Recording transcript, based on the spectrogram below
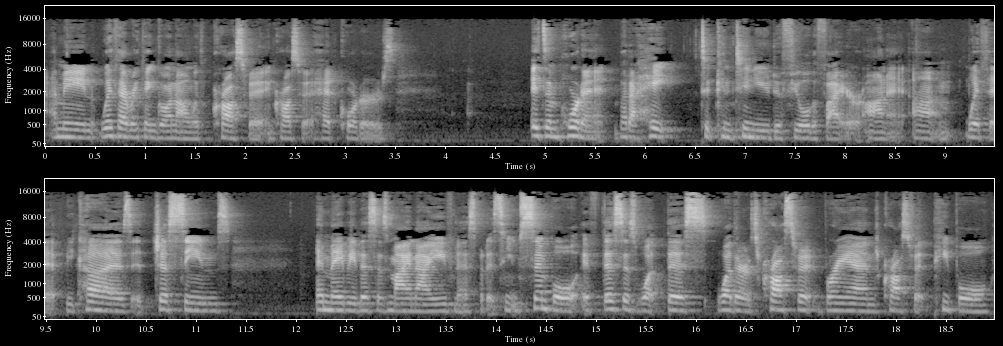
I mean, with everything going on with CrossFit and CrossFit headquarters, it's important, but I hate to continue to fuel the fire on it um, with it because it just seems and maybe this is my naiveness but it seems simple if this is what this whether it's crossfit brand crossfit people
